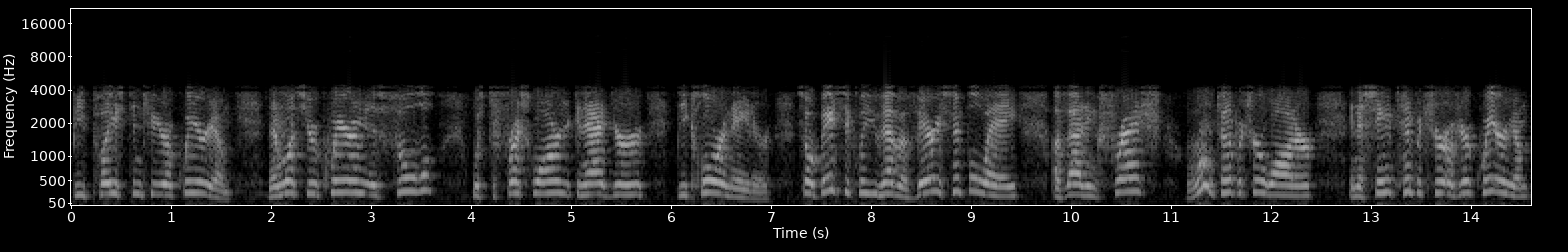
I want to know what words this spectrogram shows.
be placed into your aquarium. Then once your aquarium is full, with the fresh water, you can add your dechlorinator. So basically, you have a very simple way of adding fresh, room temperature water in the same temperature of your aquarium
